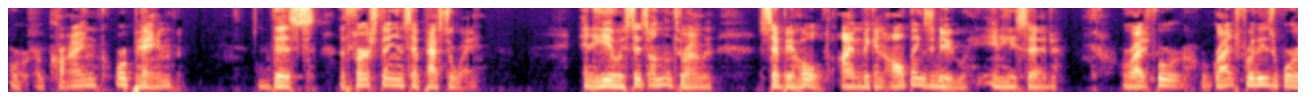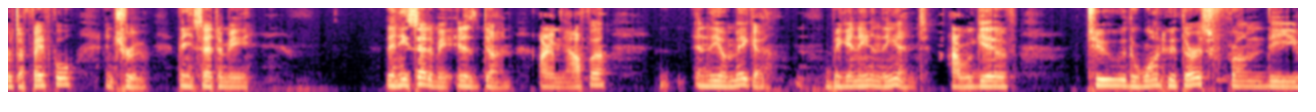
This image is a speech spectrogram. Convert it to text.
or, or crying or pain. This the first things have passed away. And he who sits on the throne said, Behold, I am making all things new. And he said, Write for write for these words are faithful and true. Then he said to me, Then he said to me, It is done. I am the Alpha and the Omega, beginning and the end. I will give to the one who thirsts from the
